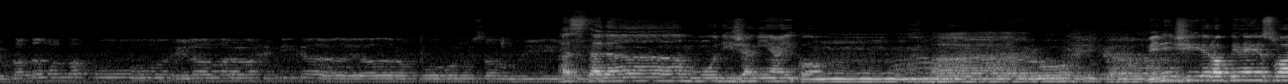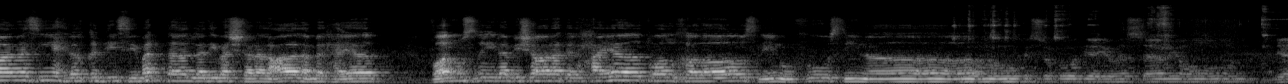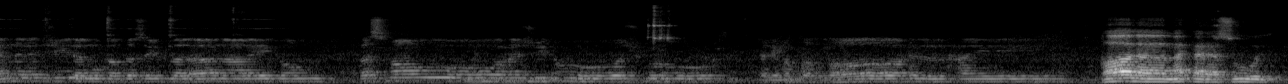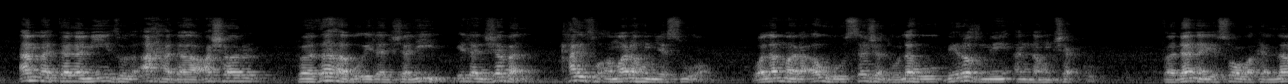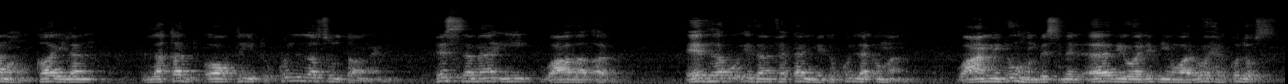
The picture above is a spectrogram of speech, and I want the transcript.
يقدم البخور إلى مراحمك يا رب نصلي. السلام لجميعكم. روحك. من إنجيل ربنا يسوع المسيح للقديس متى الذي بشر العالم بالحياة؟ فنصغي إلى بشارة الحياة والخلاص لنفوسنا. في السكوت أيها السامعون لأن المقدس يتلى الآن عليكم. فاسمعوا ومجدوا واشكروا. كلمة الله الحي. قال متى الرسول؟ أما التلاميذ الأحد عشر فذهبوا إلى الجليل إلى الجبل حيث أمرهم يسوع. ولما رأوه سجدوا له برغم أنهم شكوا. فدنا يسوع وكلمهم قائلا لقد أعطيت كل سلطان. في السماء وعلى الأرض. اذهبوا إذا فتلمذوا كل الأمم وعمدوهم باسم الآب والابن والروح القدس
